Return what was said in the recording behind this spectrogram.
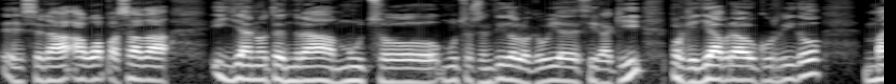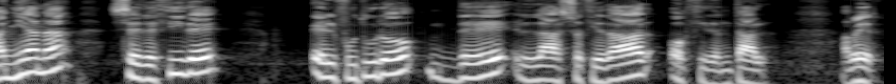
eh, será agua pasada y ya no tendrá mucho, mucho sentido lo que voy a decir aquí, porque ya habrá ocurrido. Mañana se decide el futuro de la sociedad occidental. A ver,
